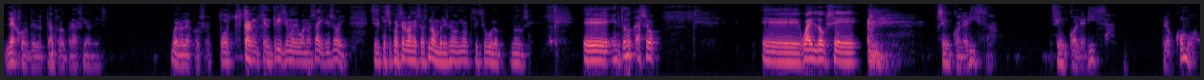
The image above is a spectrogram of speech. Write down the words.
lejos del teatro de operaciones bueno, lejos, todo tan centrísimo de Buenos Aires hoy, si es que se conservan esos nombres, no, estoy seguro, no lo sé. Eh, en todo caso, eh, White se, se encoleriza, se encoleriza. ¿Pero cómo?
